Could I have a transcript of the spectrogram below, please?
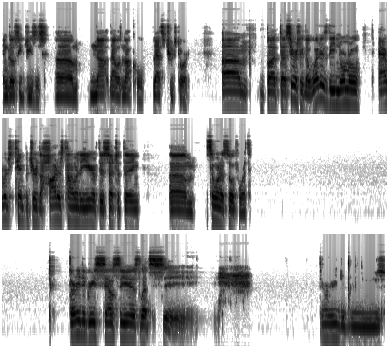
and go see Jesus. Um, not that was not cool. That's a true story. Um, but uh, seriously though, what is the normal average temperature, the hottest time of the year, if there's such a thing, um, so on and so forth? 30 degrees Celsius, let's see. 30 degrees.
